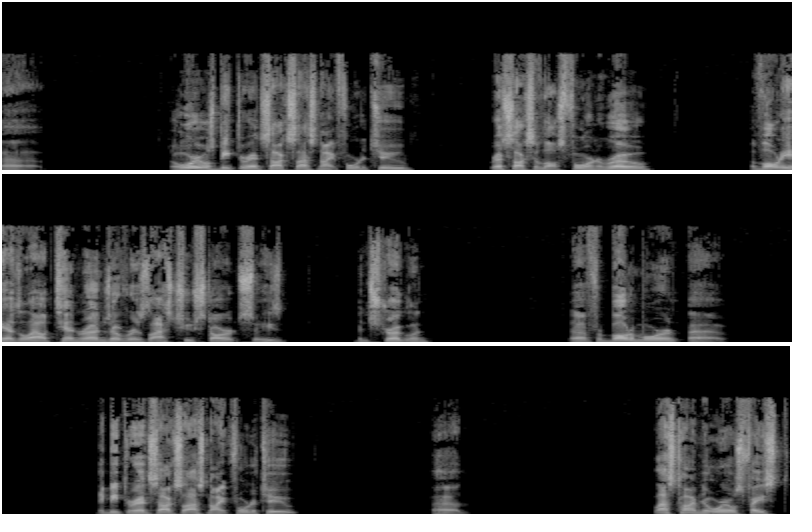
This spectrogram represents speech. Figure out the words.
Uh, the Orioles beat the Red Sox last night four to two. Red Sox have lost four in a row. Eovaldi has allowed ten runs over his last two starts, so he's been struggling. Uh, for Baltimore, uh, they beat the Red Sox last night four to two. Uh, last time the Orioles faced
